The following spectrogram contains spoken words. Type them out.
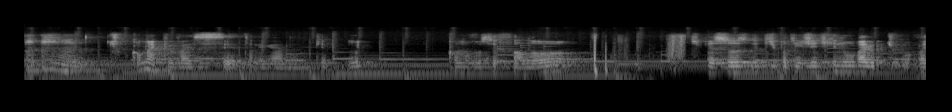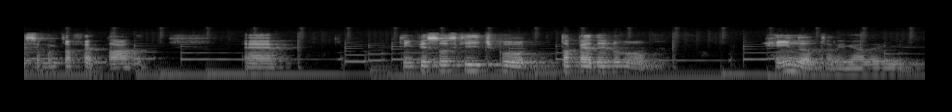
tipo como é que vai ser, tá ligado? Porque, como você falou, as pessoas, tipo, tem gente que não vai, tipo, vai ser muito afetada. É, tem pessoas que, tipo, tá perdendo renda, tá ligado? E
